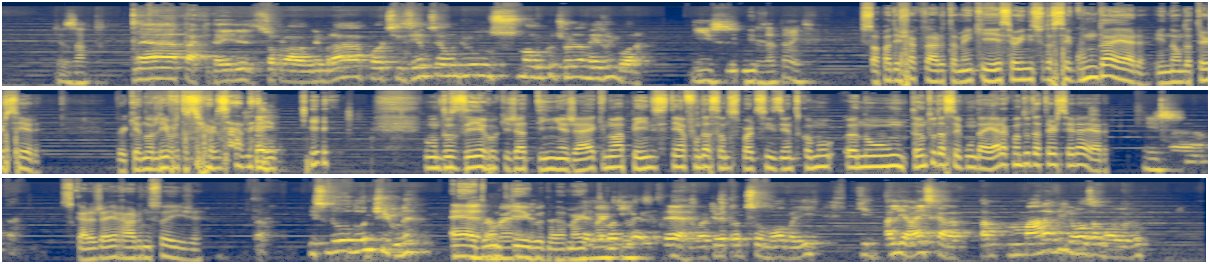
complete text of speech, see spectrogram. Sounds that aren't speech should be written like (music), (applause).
Exato. Ah, tá. Que daí, só pra lembrar, Porto Cinzentos é onde os malucos do Senhor dos Anéis vão embora. Isso, exatamente. Só pra deixar claro também que esse é o início da segunda era e não da terceira. Porque no livro do Senhor dos Anéis, (laughs) um dos erros que já tinha já é que no apêndice tem a fundação dos Portos Cinzentos como ano 1, tanto da segunda era quanto da terceira era. Isso. Ah, tá. Os caras já erraram nisso aí já. Isso do, do antigo, né? É, É, do da Mar- antigo, da Mar... É, agora, é, agora teve a tradução nova aí, que, aliás, cara, tá maravilhosa a nova, viu?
